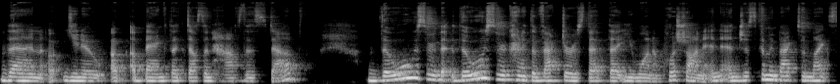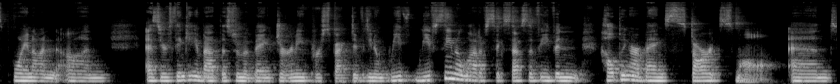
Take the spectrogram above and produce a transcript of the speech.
than you know a, a bank that doesn't have this depth. Those are the, those are kind of the vectors that that you want to push on. And and just coming back to Mike's point on on as you're thinking about this from a bank journey perspective you know we've we've seen a lot of success of even helping our banks start small. And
